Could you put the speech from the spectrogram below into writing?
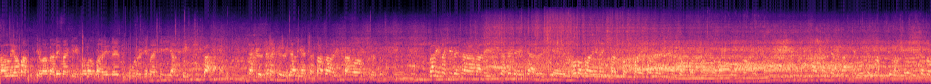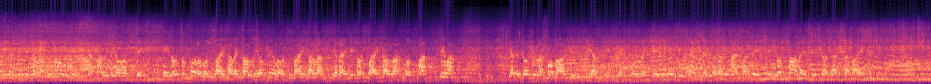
Kallio, Mattila, Välimäki, Holopainen, Kurkimäki ja Tikka. Näkyy se näkyy jäljessä tasaista on. Välimäki vetää väliin ja menee kärkeen. Ja Kallio otti. Ei noussut kolmospaikalle, Kallio on nelospaikalla ja näin vitospaikalla on Mattila. Ja nyt on kyllä kovaa kyytiä itse kullekin. Ei mitään että välimäipä ei, ole talentista tässä vaiheessa.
